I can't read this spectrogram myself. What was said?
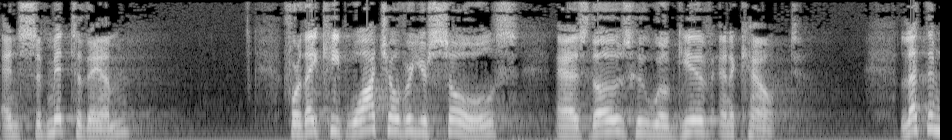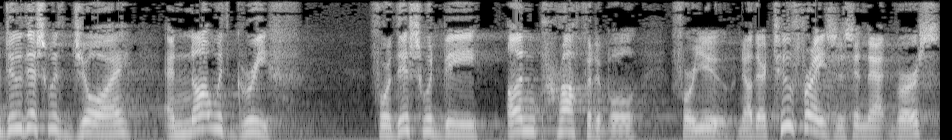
and submit to them, for they keep watch over your souls as those who will give an account. Let them do this with joy and not with grief for this would be unprofitable for you. Now there are two phrases in that verse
